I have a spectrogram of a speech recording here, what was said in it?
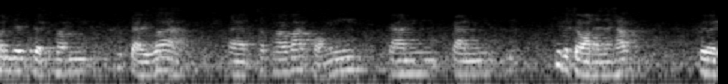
มันจะเกิดความเข้าใจว่าสภาวะของการการที่ประจรนะครับ เกิด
